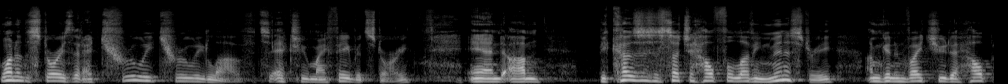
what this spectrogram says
one of the stories that I truly, truly love. It's actually my favorite story. And um, because this is such a helpful, loving ministry, I'm going to invite you to help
